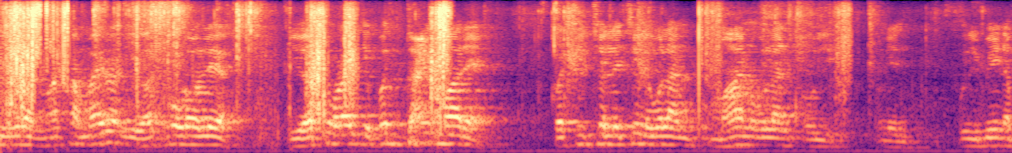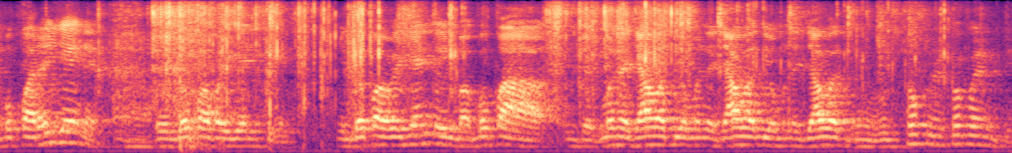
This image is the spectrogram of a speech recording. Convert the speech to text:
ઓલા માથા માર્યો ને, એ હથોડો લે. એ હથોડાથી બધાય મારે. પછી છેલ્લે છેલ્લે ઓલા માન ઓલા ઓલી ઓલી બેના બપ્પા રહી જાય ને તો એ બપ્પા ભાઈ જાય છે એ બપ્પા ભાઈ જાય તો એમાં બપ્પા કે, મને જવા દો મને જવા દો મને જવા દો છોકરી પપ્પા એમ કે,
